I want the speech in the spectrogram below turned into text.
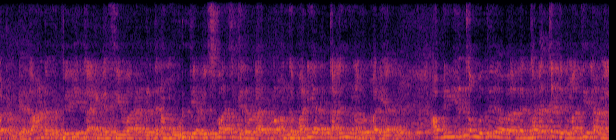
பண்ண முடியாது. ஆண்டவர் பெரிய காரியங்களை செய்வார்ன்றது நம்ம உறுதியா விசுவாசிக்கிறவளா இருக்கணும். அங்கே மரியாதை கலங்கின ஒரு மரியாதை. அப்படி இருக்கும்போது அவ அந்த கலக்கத்தின் மத்தியில் அங்க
